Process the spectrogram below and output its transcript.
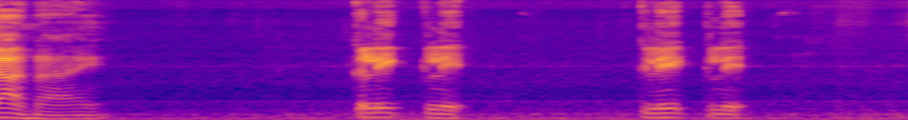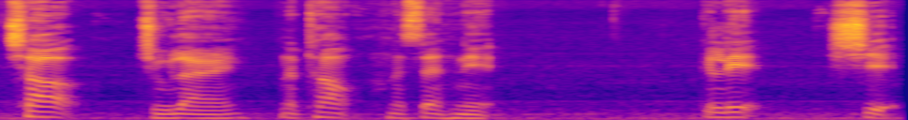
ရနိုင်ကလစ်ကလစ်ကလစ်ကလစ်6ဇူလိုင်2022ကလစ်8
